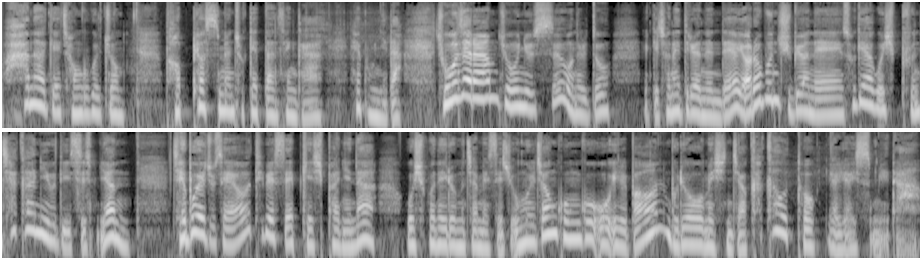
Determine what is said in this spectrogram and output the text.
환하게 전국을 좀 덮였으면 좋겠다는 생각 해봅니다. 좋은 사람, 좋은 뉴스 오늘도 이렇게 전해드렸는데요. 여러분 주변에 소개하고 싶은 착한 이유도 있으시면 제보해 주세요. TBS 앱 게시판이나 50원의 1호 문자 메시지 우물정 0951번 무료 메신저 카카오톡 열려 있습니다.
